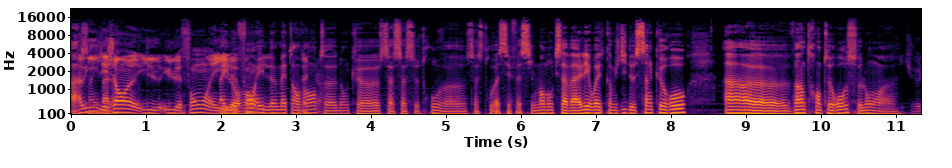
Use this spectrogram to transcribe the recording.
Ah, oui, 5 les balles. gens, ils, ils le font et Bah, ils, ils le font et ils le mettent en vente, euh, donc euh, ça, ça se trouve, euh, ça se trouve assez facilement. Donc ça va aller, ouais, comme je dis, de 5 euros à euh, 20-30 euros selon. euh, Si tu veux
